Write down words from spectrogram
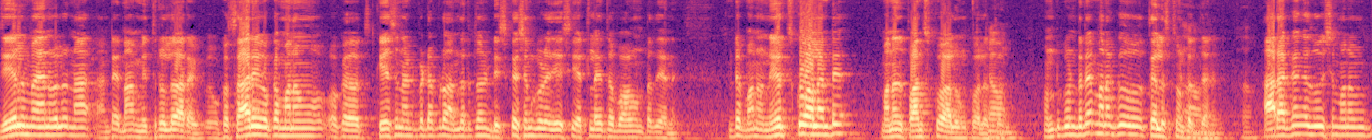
జైలు మాన్యువల్ నా అంటే నా మిత్రులు ఒకసారి ఒక మనం ఒక కేసు నడిపేటప్పుడు అందరితో డిస్కషన్ కూడా చేసి ఎట్లయితే బాగుంటుంది అని. అంటే మనం నేర్చుకోవాలంటే మనం పంచుకోవాలి ఇంకోళ్ళతో. ఉంటుకుంటేనే మనకు తెలుస్తుంటుంది దాన్ని. ఆ రకంగా చూసి మనం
